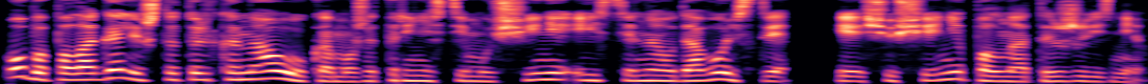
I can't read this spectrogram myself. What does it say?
Оба полагали, что только наука может принести мужчине истинное удовольствие и ощущение полноты жизни.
